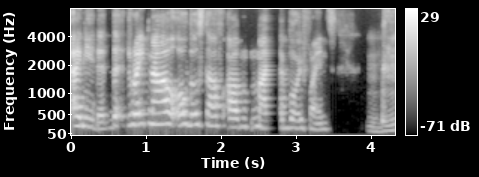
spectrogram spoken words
I need it. Th- Right now, all those stuff are my boyfriends. Mhm.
